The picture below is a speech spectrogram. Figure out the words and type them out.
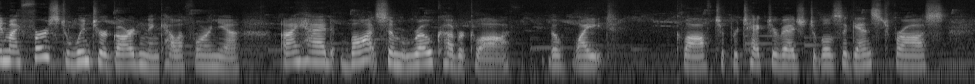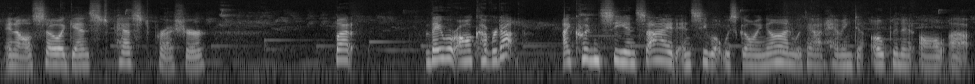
In my first winter garden in California, I had bought some row cover cloth, the white cloth to protect your vegetables against frost and also against pest pressure. But they were all covered up. I couldn't see inside and see what was going on without having to open it all up.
